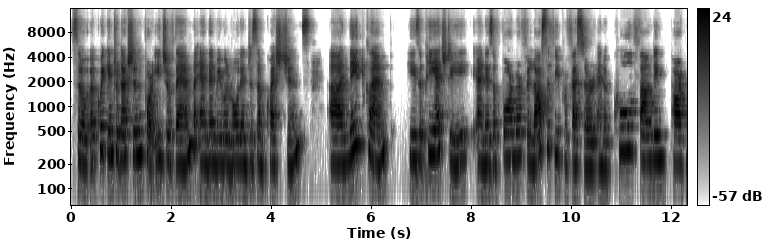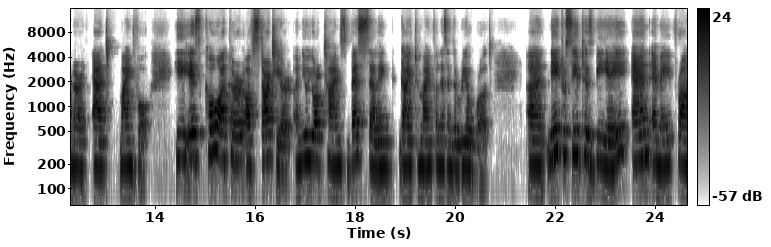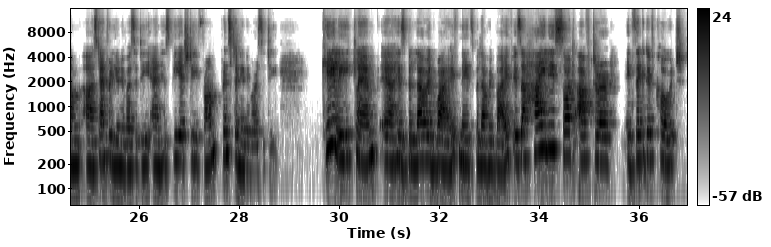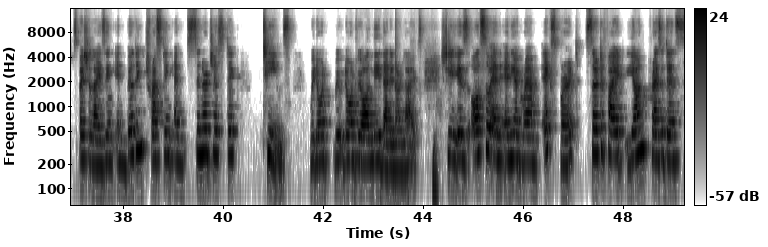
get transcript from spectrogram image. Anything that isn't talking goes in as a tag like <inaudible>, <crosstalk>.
So, a quick introduction for each of them, and then we will roll into some questions. Uh, Nate Klemp, he's a PhD and is a former philosophy professor and a cool founding partner at Mindful. He is co author of Start Here, a New York Times best-selling guide to mindfulness in the real world. Uh, Nate received his BA and MA from uh, Stanford University and his PhD from Princeton University. Kaley Klemp, uh, his beloved wife, Nate's beloved wife, is a highly sought after executive coach specializing in building trusting and synergistic teams. We don't, we don't, we all need that in our lives. She is also an Enneagram expert, certified young presidents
